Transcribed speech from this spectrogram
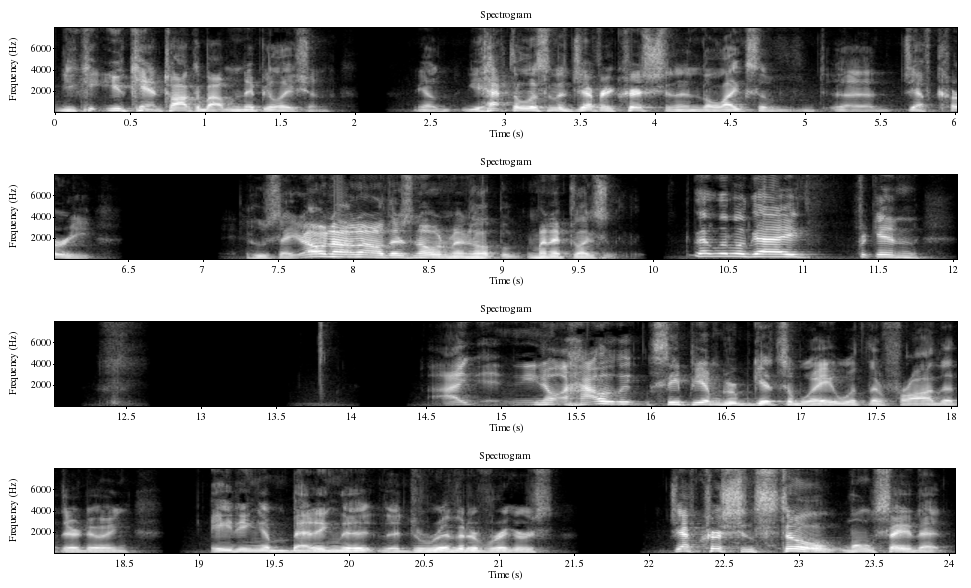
You you can't talk about manipulation. You know, you have to listen to Jeffrey Christian and the likes of uh, Jeff Currie, who say, "Oh no, no, there's no manipulation." That little guy, freaking. I, you know, how CPM Group gets away with the fraud that they're doing, aiding and betting the, the derivative riggers. Jeff Christian still won't say that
